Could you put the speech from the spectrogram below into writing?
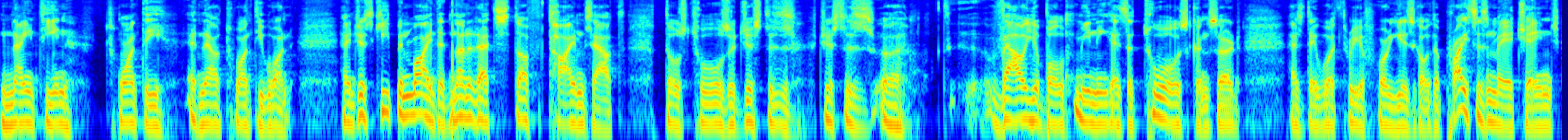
19 20 and now 21 and just keep in mind that none of that stuff times out. Those tools are just as just as uh, valuable, meaning as a tool is concerned, as they were three or four years ago. The prices may have changed,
